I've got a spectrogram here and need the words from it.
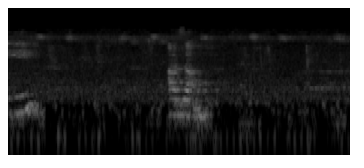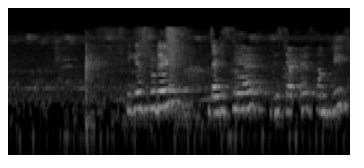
e Azam ठीक है student that is clear this chapter is complete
